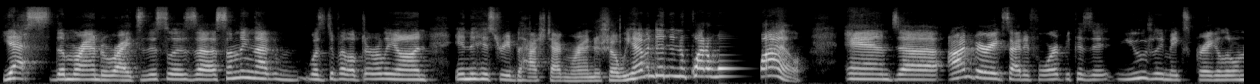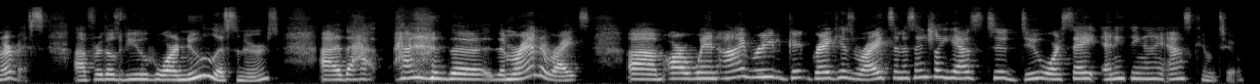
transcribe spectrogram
Yes, the Miranda rights. This was uh, something that was developed early on in the history of the hashtag Miranda show. We haven't done it in quite a while. And uh, I'm very excited for it because it usually makes Greg a little nervous. Uh, for those of you who are new listeners, uh, the, ha- the the Miranda rights um, are when I read G- Greg his rights, and essentially he has to do or say anything I ask him to.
